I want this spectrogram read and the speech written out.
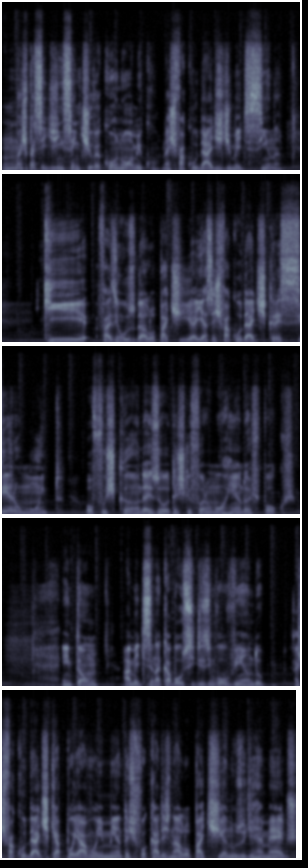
uma espécie de incentivo econômico nas faculdades de medicina que faziam uso da alopatia e essas faculdades cresceram muito, ofuscando as outras que foram morrendo aos poucos. Então, a medicina acabou se desenvolvendo, as faculdades que apoiavam emendas focadas na alopatia no uso de remédios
